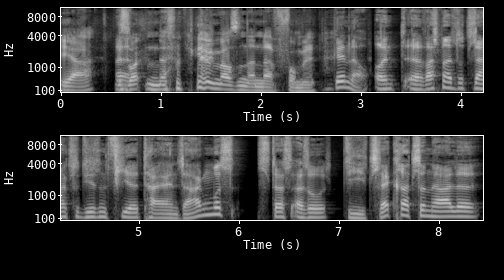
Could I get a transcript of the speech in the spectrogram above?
Ja, wir äh, sollten das irgendwie auseinanderfummeln. Genau. Und äh, was man sozusagen zu diesen vier Teilen sagen muss, ist, dass also die zweckrationale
